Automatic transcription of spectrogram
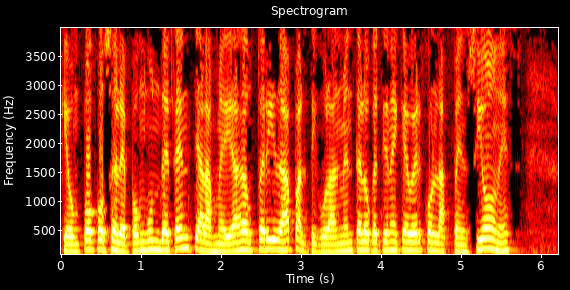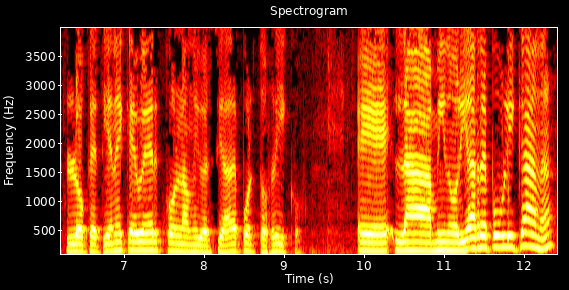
que un poco se le ponga un detente a las medidas de autoridad, particularmente lo que tiene que ver con las pensiones, lo que tiene que ver con la Universidad de Puerto Rico. Eh, la minoría republicana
